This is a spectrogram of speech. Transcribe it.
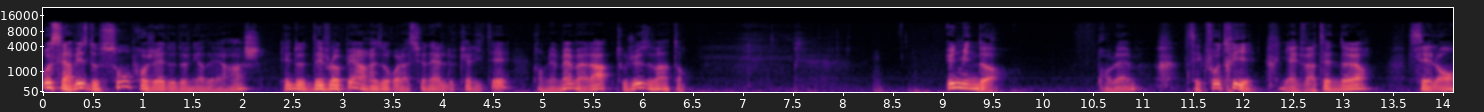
au service de son projet de devenir DRH et de développer un réseau relationnel de qualité, quand bien même elle a tout juste 20 ans. Une mine d'or. Problème, c'est qu'il faut trier. Il y a une vingtaine d'heures, c'est lent,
